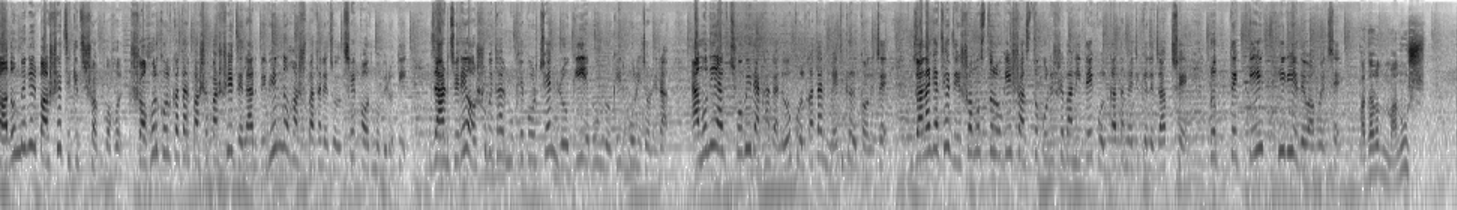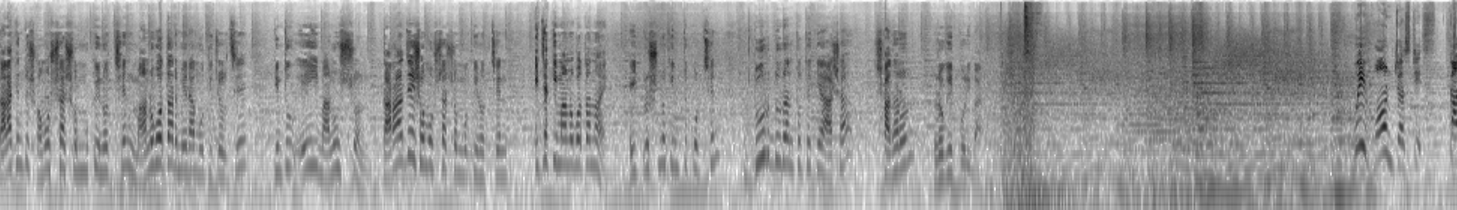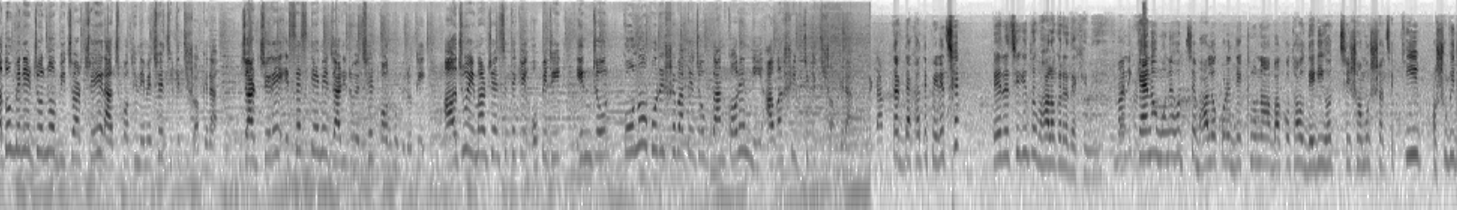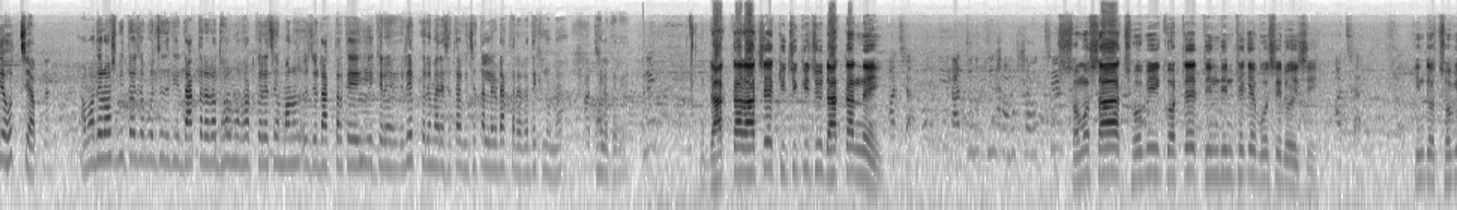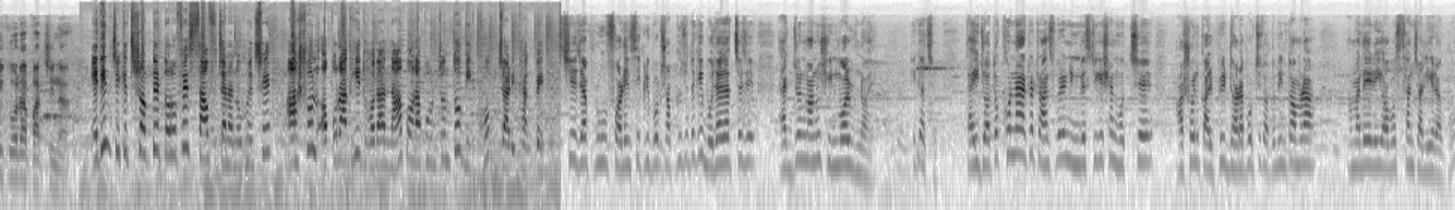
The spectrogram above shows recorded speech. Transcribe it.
কাদম্বিনীর পাশে চিকিৎসক মহল। শহর কলকাতার পাশাপাশি জেলার বিভিন্ন হাসপাতালে চলছে কর্মবিরতি। যার জেরে অসুবিধার মুখে পড়ছেন রোগী এবং রোগীর পরিজনেরা। এমনই এক ছবি দেখা গেল কলকাতার মেডিকেল কলেজে। জানা গেছে যে সমস্ত রোগী স্বাস্থ্য পরিষেবা নিতে কলকাতা মেডিকেলে যাচ্ছে। প্রত্যেককেই ফিরিয়ে দেওয়া হয়েছে। সাধারণ মানুষ, তারা কিন্তু সমস্যার সম্মুখীন হচ্ছেন, মানবতার মেরামতি চলছে। কিন্তু এই মানুষজন, তারা যে সমস্যার সম্মুখীন হচ্ছেন, এটা কি মানবতা নয়? এই প্রশ্ন কিন্তু করছেন দূর দূরান্ত থেকে আসা সাধারণ রোগীর পরিবার। উই ওয়ান্ট জাস্টিস কাদম্বিনীর জন্য বিচার চেয়ে রাজপথে নেমেছে চিকিৎসকেরা। যার জেরে এসএসকেএম এ জারি রয়েছে কর্মবিরতি আজও ইমার্জেন্সি থেকে ওপিডি ইনডোর কোনো পরিষেবাতে যোগদান করেননি আবাসিক চিকিৎসকেরা। ডাক্তার দেখাতে পেরেছে? পেরেছি কিন্তু ভালো করে দেখেনি। মানে কেন মনে হচ্ছে ভালো করে দেখল না বা কোথাও দেরি হচ্ছে সমস্যা আছে কি অসুবিধে হচ্ছে আপনাদের? আমাদের অসুবিধা যে বলছে যে কি ডাক্তারেরা ধর্মঘট করেছে মানুষ ওই যে ডাক্তারকে ইয়ে করে রেপ করে মেরেছে তা বলছে তার লাগে ডাক্তারেরা দেখল না ভালো করে। ডাক্তার আছে কিছু কিছু ডাক্তার নেই। আচ্ছা তার জন্য কি সমস্যা ছবি করতে তিন দিন থেকে বসে রয়েছি। আচ্ছা কিন্তু ছবি করা পাচ্ছি না। এদিন চিকিৎসকদের তরফে সাফ জানানো হয়েছে আসল অপরাধী ধরা না পড়া পর্যন্ত বিক্ষোভ জারি থাকবে। সে যা প্রুফ ফরেন্সিক রিপোর্ট সব কিছু থেকেই বোঝা যাচ্ছে যে একজন মানুষ ইনভলভ নয় ঠিক আছে? তাই যতক্ষণ না একটা ট্রান্সপারেন্ট ইনভেস্টিগেশন হচ্ছে আসল কালপ্রিট ধরা পড়ছে ততদিন তো আমরা আমাদের এই অবস্থান চালিয়ে রাখব।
